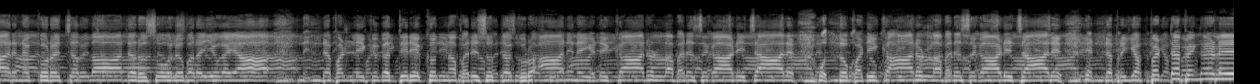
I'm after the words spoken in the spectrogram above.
ചെറുപ്പക്കാരനെ കുറിച്ച് അല്ലാഹുവിന്റെ റസൂൽ പറയുകയാ നിന്റെ പള്ളിക്ക് കത്തിരിക്കുന്ന പരിശുദ്ധ ഖുർആാനിനെ എടുക്കാനുള്ള മനസ്സ് കാണിച്ചാൽ ഒന്ന് പഠിക്കാനുള്ള മനസ്സ് കാണിച്ചാൽ എന്റെ പ്രിയപ്പെട്ട പെങ്ങളെ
